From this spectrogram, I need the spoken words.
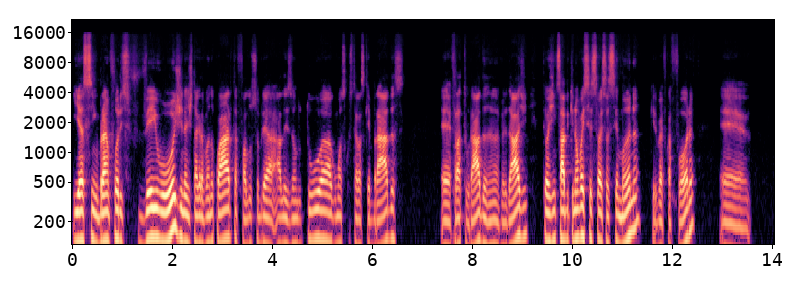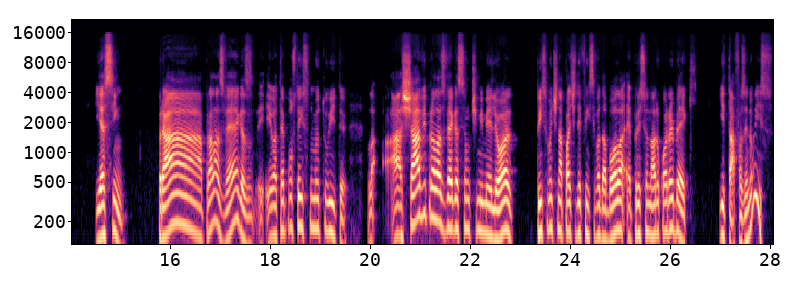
E assim, o Brian Flores veio hoje, né? A gente tá gravando quarta, falou sobre a, a lesão do Tua, algumas costelas quebradas, é, fraturadas, né, na verdade. Então a gente sabe que não vai ser só essa semana que ele vai ficar fora. É... E assim, para Las Vegas, eu até postei isso no meu Twitter. A chave para Las Vegas ser um time melhor, principalmente na parte defensiva da bola, é pressionar o quarterback. E tá fazendo isso.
